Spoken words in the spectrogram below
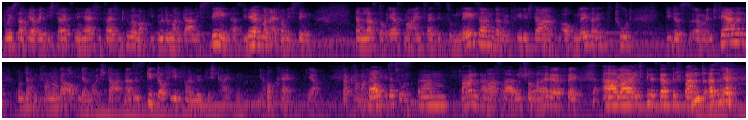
wo ich sage, ja, wenn ich da jetzt eine Härchenzeichnung drüber mache, die würde man gar nicht sehen, also die Ja. würde man einfach nicht sehen. Dann lass doch erstmal ein, zwei Sitzungen lasern, dann empfehle ich da auch ein Laserinstitut, die das ähm, entfernen und dann kann man da auch wieder neu starten. Also es gibt auf jeden Fall Möglichkeiten. Ja, Okay. ja da kann man Ich glaube, einiges das tun. ähm, waren alle War's Fragen schon mal. Perfekt. Aber Ja. ich bin jetzt ganz gespannt. Also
